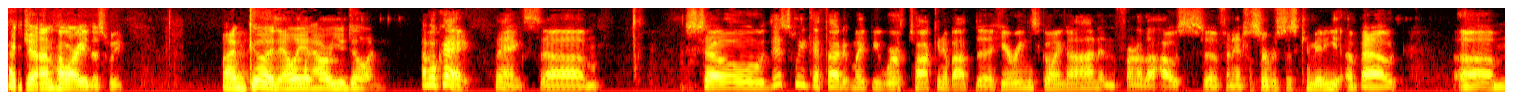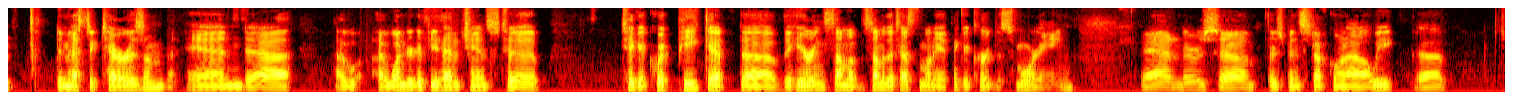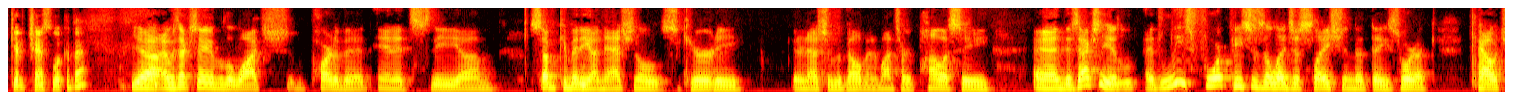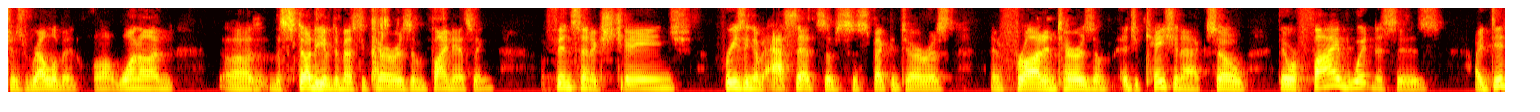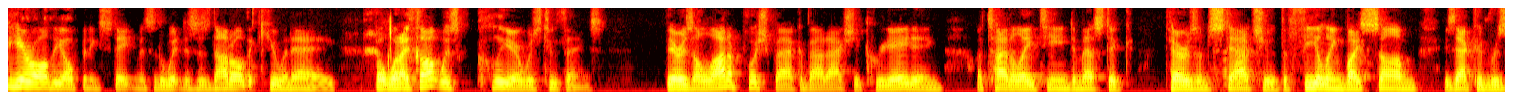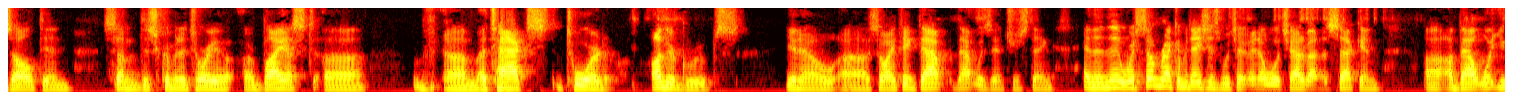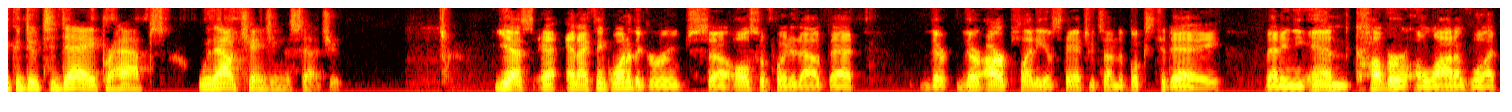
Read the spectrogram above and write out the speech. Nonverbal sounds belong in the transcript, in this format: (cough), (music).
Hi, John. How are you this week? I'm good. Elliot, how are you doing? I'm okay. Thanks. Um, so, this week I thought it might be worth talking about the hearings going on in front of the House uh, Financial Services Committee about um, domestic terrorism. And uh, I, I, wondered if you had a chance to take a quick peek at uh, the hearings. Some of some of the testimony I think occurred this morning, and there's uh, there's been stuff going on all week. Uh, get a chance to look at that? Yeah, I was actually able to watch part of it, and it's the um, subcommittee on national security, international development, and monetary policy. And there's actually at, at least four pieces of legislation that they sort of couch as relevant. Uh, one on uh, the study of domestic terrorism financing, FinCEN exchange, freezing of assets of suspected terrorists, and Fraud and Terrorism Education Act. So there were five witnesses I did hear all the opening statements of the witnesses, not all the Q and A. But what I thought was clear was two things. There is a lot of pushback about actually creating a Title 18 domestic terrorism statute. The feeling by some is that could result in some discriminatory or biased uh, um, attacks toward other groups. You know, uh, so I think that that was interesting. And then there were some recommendations, which I know we'll chat about in a second, uh, about what you could do today, perhaps, without changing the statute. Yes, and I think one of the groups uh, also pointed out that there there are plenty of statutes on the books today that, in the end, cover a lot of what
